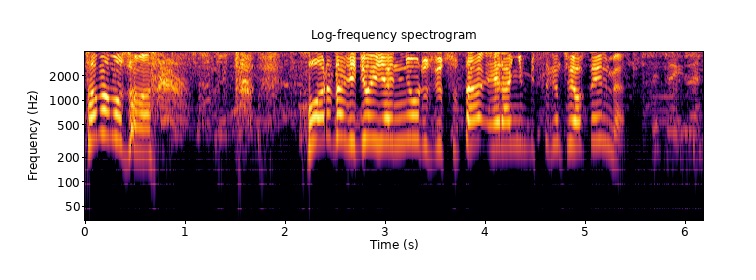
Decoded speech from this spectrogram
Tamam o zaman. Bu arada videoyu yayınlıyoruz YouTube'da. Herhangi bir sıkıntı yok değil mi? Teşekkür ederim.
